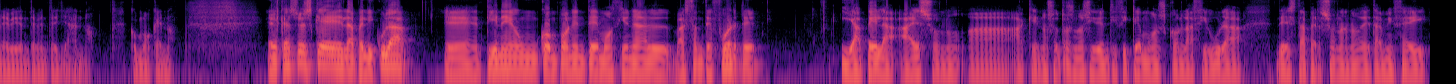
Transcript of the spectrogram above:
evidentemente ya no como que no. El caso es que la película eh, tiene un componente emocional bastante fuerte y apela a eso, ¿no? A, que nosotros nos identifiquemos con la figura de esta persona, ¿no? De Tammy Faye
